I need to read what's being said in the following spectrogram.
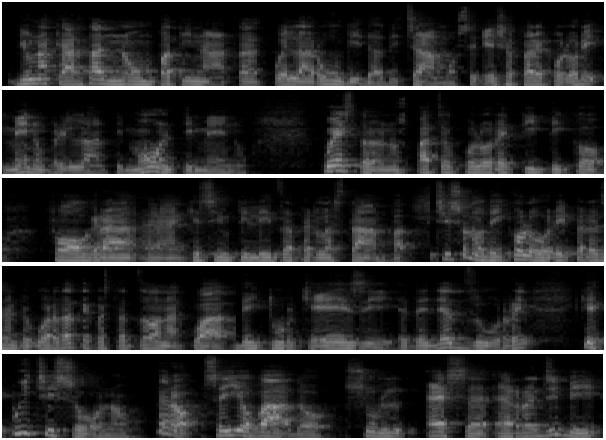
di una carta non patinata, quella ruvida diciamo, si riesce a fare colori meno brillanti, molti meno. Questo è uno spazio colore tipico fogra eh, che si utilizza per la stampa. Ci sono dei colori, per esempio guardate questa zona qua dei turchesi e degli azzurri, che qui ci sono, però se io vado sul sRGB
